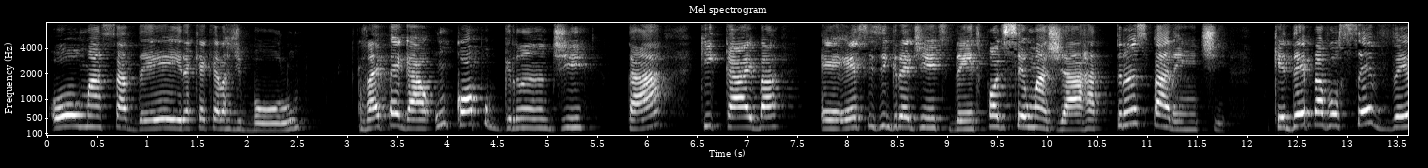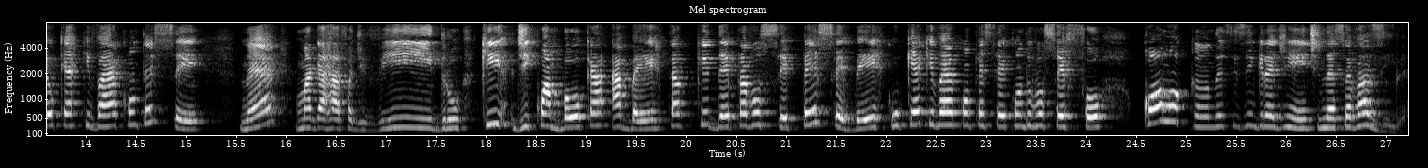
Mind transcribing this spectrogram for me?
ou uma assadeira, que é aquelas de bolo. Vai pegar um copo grande, tá? Que caiba é, esses ingredientes dentro. Pode ser uma jarra transparente, que dê para você ver o que é que vai acontecer né? Uma garrafa de vidro que de com a boca aberta que dê para você perceber o que é que vai acontecer quando você for colocando esses ingredientes nessa vasilha.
